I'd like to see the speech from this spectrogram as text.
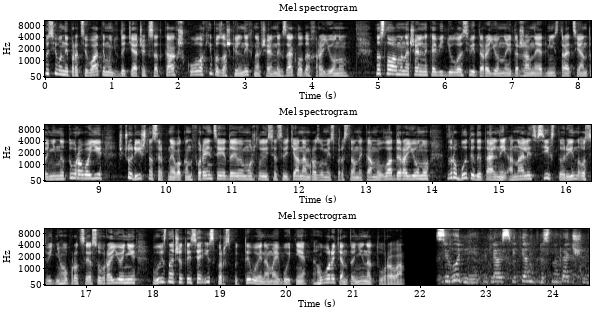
Усі вони працюватимуть в дитячих садках, школах і позашкільних навчальних закладах району. За словами начальника відділу освіти районної державної адміністрації Антоніни Турової, щорічна серпнева конференція дає можливість освітянам разом із представниками влади району зробити детальний аналіз всіх сторін освітнього процесу в районі, визначитися із перспективою на майбутнє, говорить Антоніна Турова. Сьогодні для освітян Красноградщини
